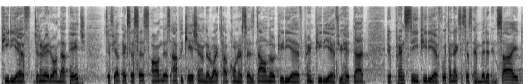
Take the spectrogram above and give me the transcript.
PDF generator on that page. So if you have XSS on this application, on the right top corner it says download PDF, print PDF, you hit that, it prints the PDF with an XSS embedded inside,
